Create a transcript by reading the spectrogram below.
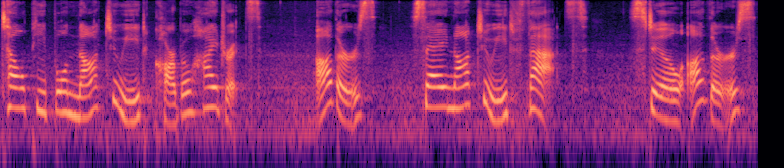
tell people not to eat carbohydrates. Others say not to eat fats. Still others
